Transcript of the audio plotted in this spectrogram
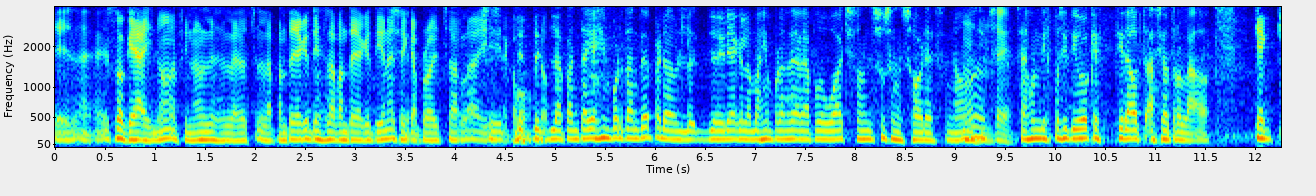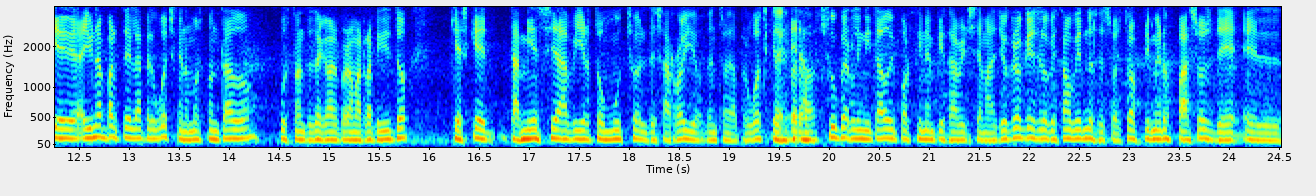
el- es lo que hay, ¿no? Al final es la, es la pantalla que tienes, es la pantalla que tienes, hay que aprovecharla y Sí, se acabó. de- de- pero- la pantalla es importante, pero lo- yo diría que lo más importante del Apple Watch son sus sensores, ¿no? Ujú. Sí. O sea, es un dispositivo que tira ot- hacia otro lado. Que, hay una parte del Apple Watch que no hemos contado justo antes de acabar el programa rapidito, que es que también se ha abierto mucho el desarrollo dentro de Apple Watch, que Sí, era súper limitado y por fin empieza a abrirse más. Yo creo que es lo que estamos viendo es eso, es los primeros pasos de, el-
